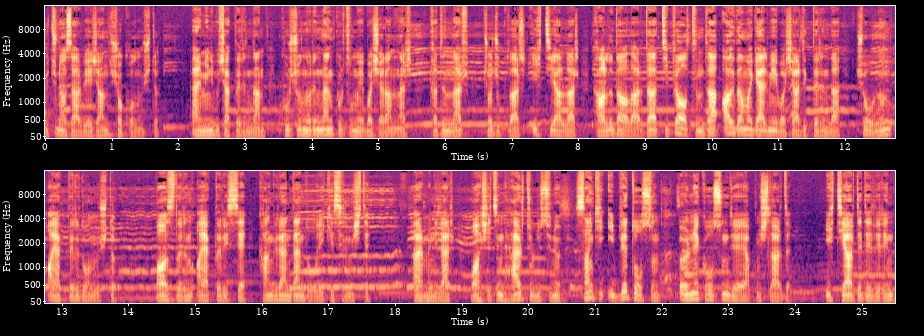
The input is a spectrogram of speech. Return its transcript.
Bütün Azerbaycan şok olmuştu. Ermeni bıçaklarından, kurşunlarından kurtulmayı başaranlar, kadınlar, çocuklar, ihtiyarlar karlı dağlarda tipi altında Agdam'a gelmeyi başardıklarında çoğunun ayakları donmuştu. Bazıların ayakları ise kangrenden dolayı kesilmişti. Ermeniler vahşetin her türlüsünü sanki ibret olsun, örnek olsun diye yapmışlardı. İhtiyar dedelerin,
